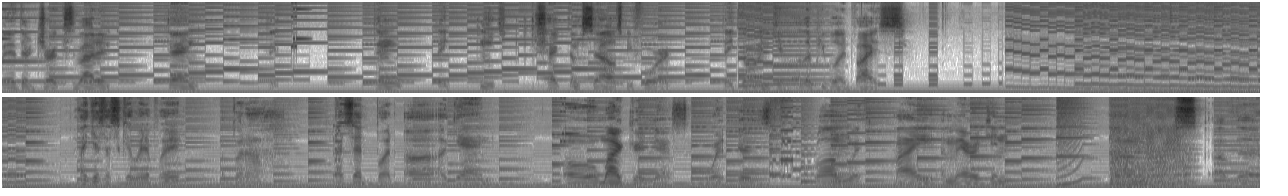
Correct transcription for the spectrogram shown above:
But if they're jerks about it, then then check themselves before they go and give other people advice. I guess that's a good way to put it. But uh, I said but uh again. Oh my goodness, what is wrong with my American um, use of the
